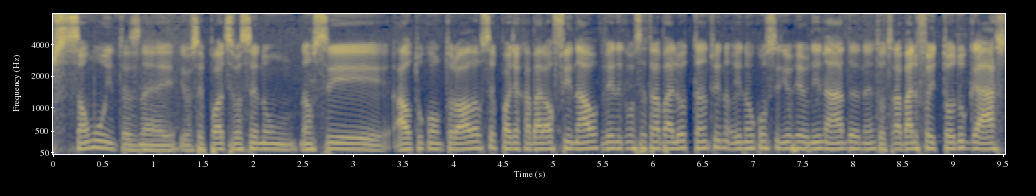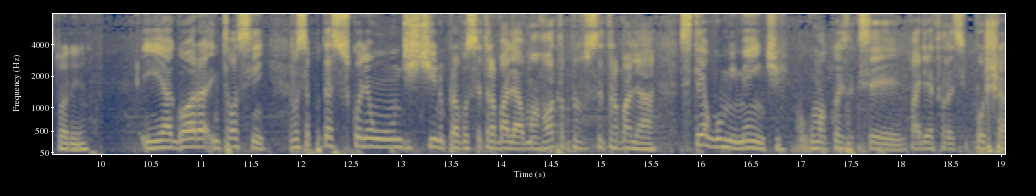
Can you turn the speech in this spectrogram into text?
são muitas, né? E você pode, se você não, não se autocontrola, você pode acabar ao final vendo que você trabalhou tanto e não, e não conseguiu reunir nada, né? O trabalho foi todo gasto ali. E agora, então assim, se você pudesse escolher um destino para você trabalhar, uma rota para você trabalhar, você tem alguma em mente? Alguma coisa que você faria falar assim, poxa,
